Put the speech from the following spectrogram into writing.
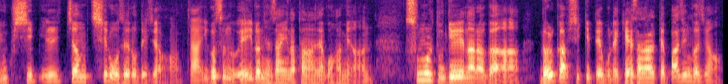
61.75세로 되죠. 자, 이것은 왜 이런 현상이 나타나냐고 하면 22개의 나라가 널 값이 있기 때문에 계산할 때 빠진 거죠.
